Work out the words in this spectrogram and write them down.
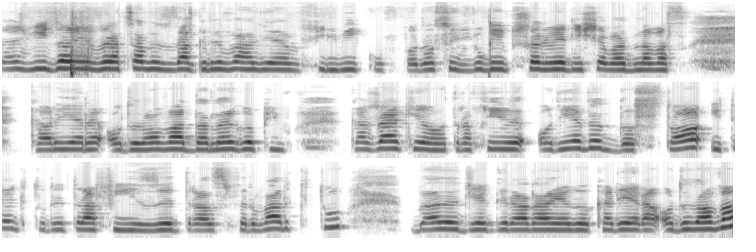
Cześć widzowie, wracamy z nagrywaniem filmików po dosyć długiej przerwie. Dzisiaj mam dla Was karierę od nowa danego piłkarza, jakiego trafimy od 1 do 100 i ten, który trafi z Transfermarktu, będzie grana jego kariera od nowa.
